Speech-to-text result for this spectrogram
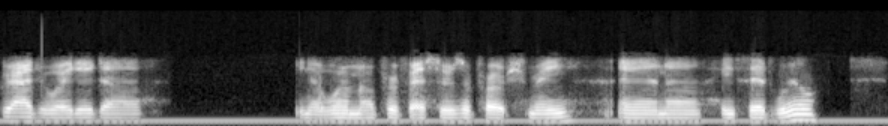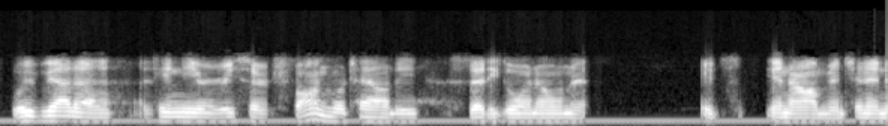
graduated, uh, you know, one of my professors approached me and uh, he said, "Well, we've got a, a ten-year research fawn mortality study going on at it's and I'll mention it.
